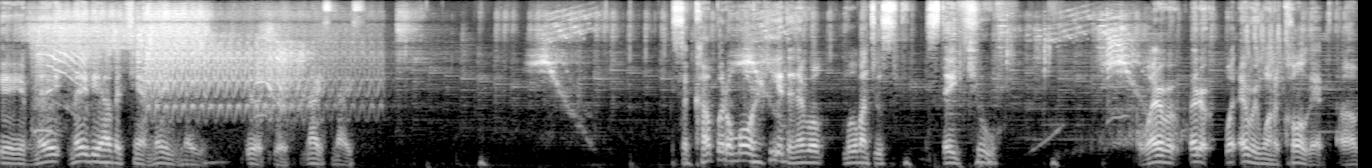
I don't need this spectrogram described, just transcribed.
Okay, may, maybe have a chance. Maybe, maybe. Good, good. Nice, nice. It's a couple more here, then we'll move on to stage two. Whatever, whatever, whatever you want to call it. Um.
